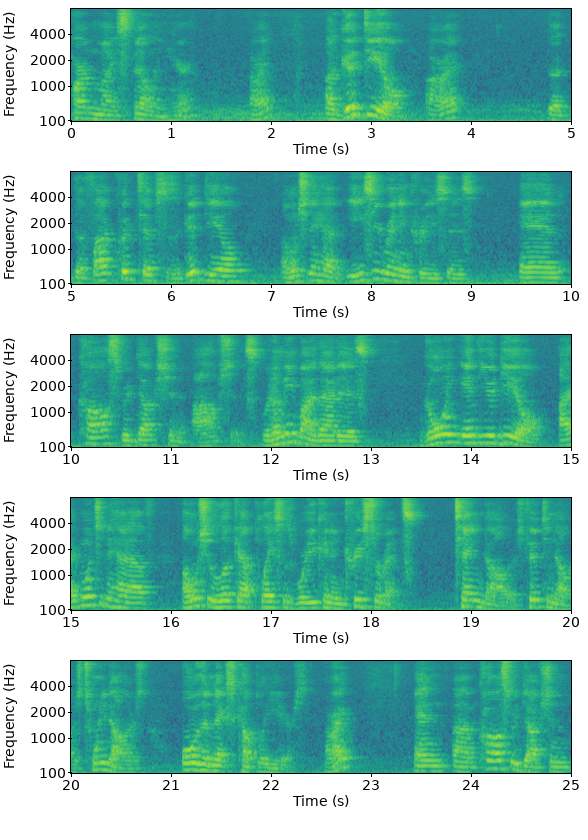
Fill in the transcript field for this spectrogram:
pardon my spelling here. All right. A good deal, all right. The, the five quick tips is a good deal. I want you to have easy rent increases and cost reduction options. What I mean by that is going into your deal, I want you to have, I want you to look at places where you can increase the rents. $10, $15, $20 over the next couple of years. All right? And um, cost reduction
